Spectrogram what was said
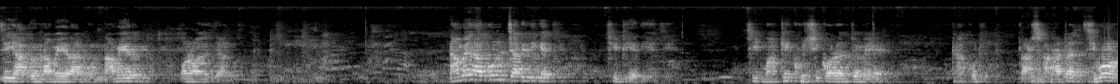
সেই আগুন, নামের আগুন, নামের মনোজ জাল। নামের আগুন চারিদিকে ছিটিয়ে দিয়েছে। সেই মাকে খুশি করার জন্য ঠাকুর, তার সারাটা জীবন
